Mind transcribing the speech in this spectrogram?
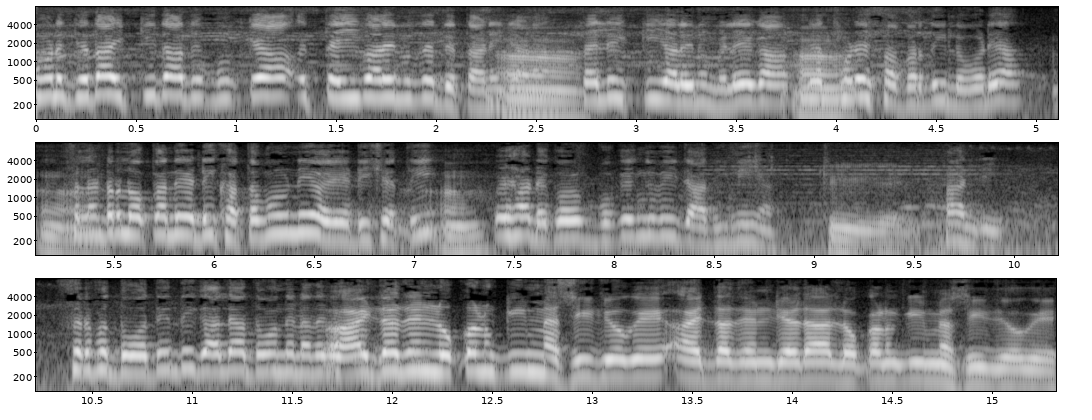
ਹੁਣ ਜਿਹਦਾ 21 ਦਾ ਬੁੱਕਿਆ 23 ਵਾਲੇ ਨੂੰ ਤੇ ਦਿੱਤਾ ਨਹੀਂ ਜਾਣਾ। ਪਹਿਲੇ 21 ਵਾਲੇ ਨੂੰ ਮਿਲੇਗਾ ਇਹ ਥੋੜੇ ਸਬਰ ਦੀ ਲੋੜ ਆ। ਸਿਲੰਡਰ ਲੋਕਾਂ ਦੇ ਏਡੀ ਖਤਮ ਨਹੀਂ ਹੋਈ ਏਡੀ ਛੇਤੀ। ਕੋਈ ਸਾਡੇ ਕੋਲ ਬੁਕਿੰਗ ਵੀ ਜ਼ਿਆਦੀ ਨਹੀਂ ਆ। ਠੀਕ ਹੈ ਜੀ। ਹਾਂਜੀ। ਸਿਰਫ 2 ਦਿਨ ਦੀ ਗੱਲ ਆ 2 ਦਿਨਾਂ ਦੇ ਵਿੱਚ। ਅੱਜ ਦਾ ਦਿਨ ਲੋਕਾਂ ਨੂੰ ਕੀ ਮੈਸੇਜ ਦਿਓਗੇ? ਅੱਜ ਦਾ ਦਿਨ ਜਿਹੜਾ ਲੋਕਾਂ ਨੂੰ ਕੀ ਮੈਸੇਜ ਦਿਓਗੇ?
